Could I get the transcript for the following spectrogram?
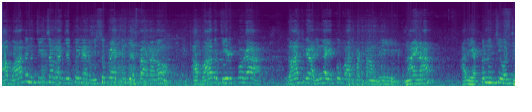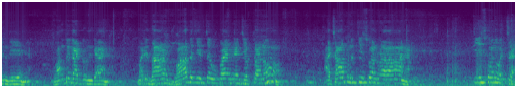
ఆ బాధను తీర్చాలని చెప్పి నేను విశ్వ ప్రయత్నం చేస్తా ఉన్నాను. ఆ బాధ తీరకపోగా లాస్ట్గా అది ఇంకా ఎక్కువ బాధపడతా ఉంది. నాయన అది ఎక్కడి నుంచి వచ్చింది? అని వంకగడ్డ ఉందా? అని మరి దాని బాధ తీర్చే ఉపాయం నేను చెప్తాను. ఆ చేపను తీసుకొని రా అని తీసుకొని వచ్చా.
